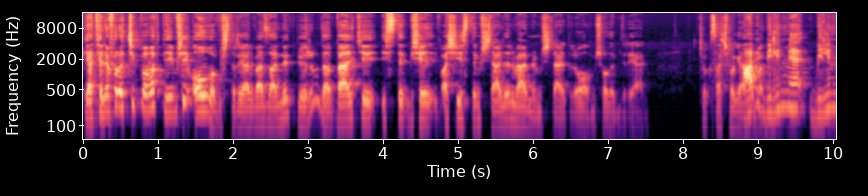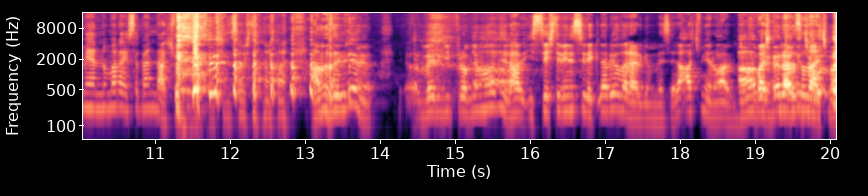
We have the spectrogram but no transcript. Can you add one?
ya telefona çıkmamak diye bir şey olmamıştır yani ben zannetmiyorum da belki iste, bir şey aşı istemişlerdir vermemişlerdir. O olmuş olabilir yani. Çok saçma geldi Abi bana. bilinmeyen, bilinmeyen numaraysa ben de açmıyorum. Şimdi sonuçta anlatabiliyor muyum? Böyle bir problem olabilir abi. İsveç'te beni sürekli arıyorlar her gün mesela. Açmıyorum abi. Abi Cumhurbaşkanı herhalde arasa da açmam.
